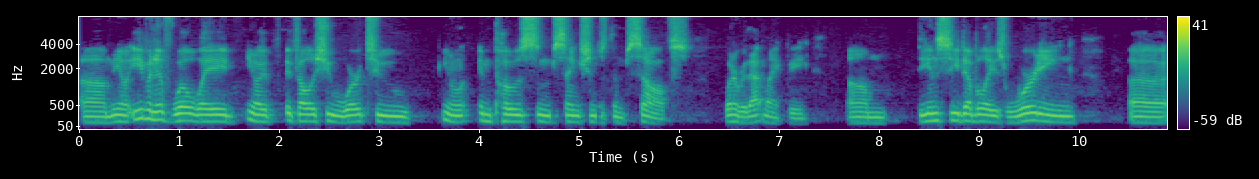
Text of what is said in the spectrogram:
um, you know, even if Will Wade, you know, if, if LSU were to you know impose some sanctions themselves, whatever that might be, um, the NCAA's wording uh,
